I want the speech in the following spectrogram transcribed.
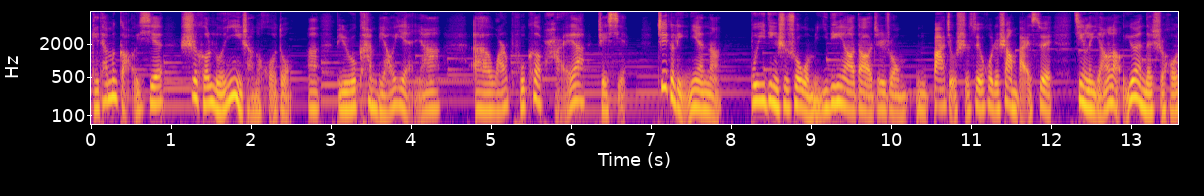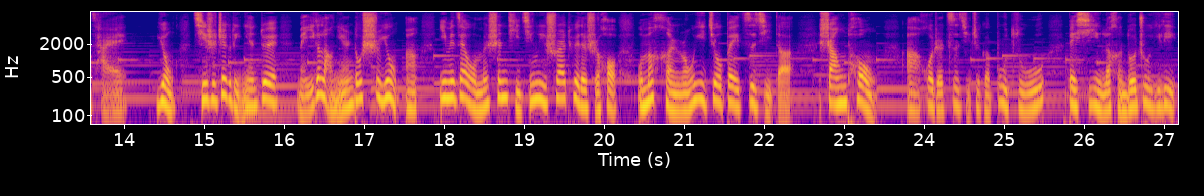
给他们搞一些适合轮椅上的活动啊，比如看表演呀，呃，玩扑克牌呀这些。这个理念呢，不一定是说我们一定要到这种嗯八九十岁或者上百岁进了养老院的时候才用。其实这个理念对每一个老年人都适用啊，因为在我们身体精力衰退的时候，我们很容易就被自己的伤痛。啊，或者自己这个不足被吸引了很多注意力，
